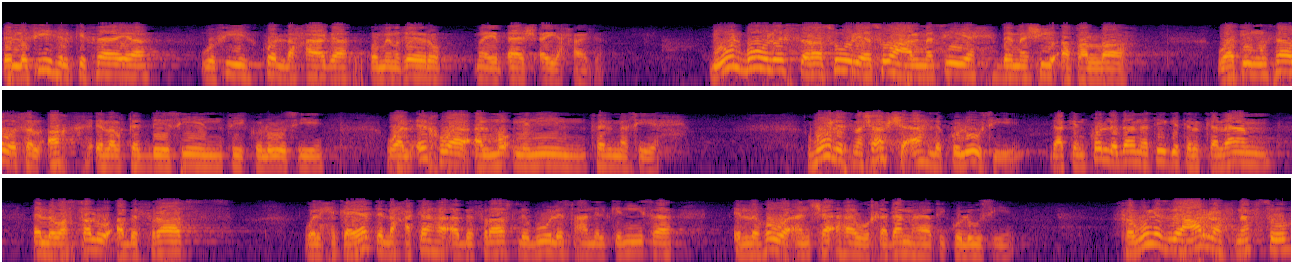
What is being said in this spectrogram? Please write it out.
اللي فيه الكفاية وفيه كل حاجة ومن غيره ما يبقاش أي حاجة. بيقول بولس رسول يسوع المسيح بمشيئة الله وتيموثاوس الأخ إلى القديسين في كلوسي والإخوة المؤمنين في المسيح. بولس ما شافش أهل كلوسي لكن كل ده نتيجة الكلام اللي وصله أبفراس والحكايات اللي حكاها أبفراس لبولس عن الكنيسة اللي هو أنشأها وخدمها في كلوسي فبولس بيعرف نفسه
